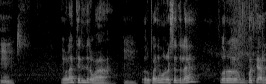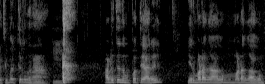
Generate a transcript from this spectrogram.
ம். இவெல்லாம் திருந்திருவான் ம். ஒரு பதிமூணு வருஷத்தில் ஒரு முப்பத்தி ஆறு லட்சம் பேர் திருந்தினா. அடுத்து இந்த முப்பத்தி ஆறு இருமடங்காகும் மும்மடங்காகும்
